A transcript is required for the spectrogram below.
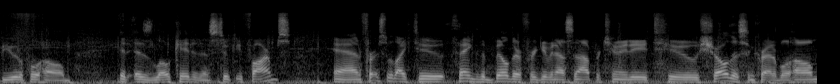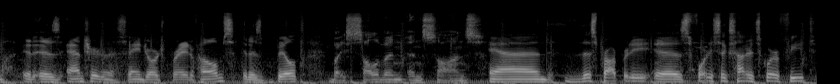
beautiful home. It is located in Stuckey Farms, and first, we'd like to thank the builder for giving us an opportunity to show this incredible home. It is entered in the St. George Parade of Homes. It is built by Sullivan and Sons. and this property is 4,600 square feet.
